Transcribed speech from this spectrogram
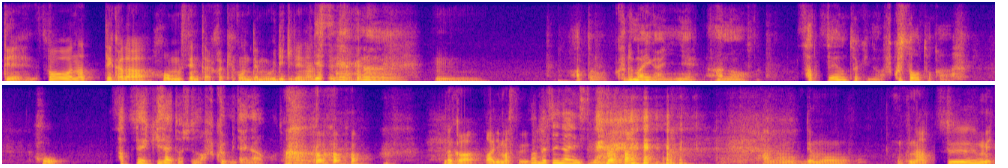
で、そうなってからホームセンター駆け込んでも売り切れなんでですすね。あと、車以外にね、あの、撮影の時の服装とか、ほ撮影機材としての服みたいな。こと、う。なんかあります？まあ、別にないですね。あの、でも、僕夏めっ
